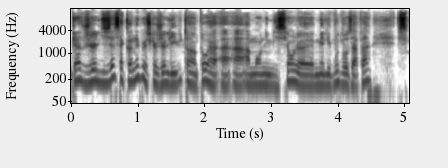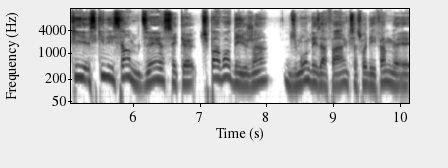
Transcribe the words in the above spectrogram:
quand je lisais sa chronique parce que je l'ai vu tantôt à, à- à mon émission le Mêlez-vous de vos affaires, ce qui ce qui lui semble dire c'est que tu peux avoir des gens du monde des affaires, que ce soit des femmes euh,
